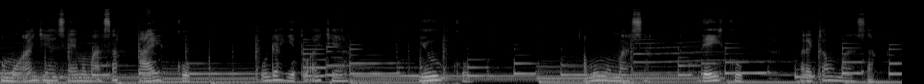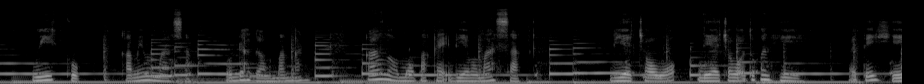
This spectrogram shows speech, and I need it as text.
ngomong aja saya memasak, I cook. Udah gitu aja. You cook. Kamu memasak. They cook. Mereka memasak. We cook. Kami memasak. Udah gampang kan? kalau mau pakai dia memasak dia cowok dia cowok itu kan he berarti he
